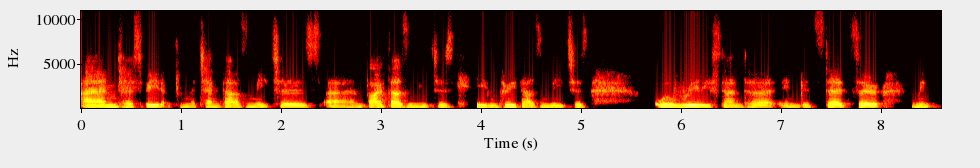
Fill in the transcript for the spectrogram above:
and her speed up from the 10,000 meters and 5,000 meters, even 3,000 meters, will really stand her in good stead. So, I mean,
